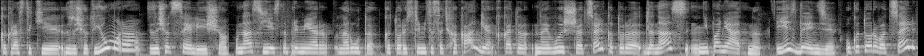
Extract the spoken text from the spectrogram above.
Как раз-таки за счет юмора, за счет цели еще. У нас есть, например, Наруто, который стремится стать Хакаги, какая-то наивысшая цель, которая для нас непонятна. И есть Дэнди, у которого цель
